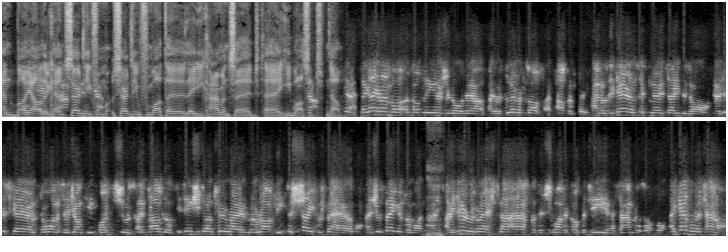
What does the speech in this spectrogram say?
And by all Okay, accounts, yeah, certainly from yeah. certainly from what the lady Carmen said, uh, he wasn't. No. Yeah, like I remember a couple of years ago there, I was delivering stuff at Poppinsley, and there was a girl sitting outside the door. Now, this girl, don't want to say junkie, but she was a problem. You think she'd done two rounds with Rocky? The shite was terrible, and she was begging for money. And mm. I do regret not after that she wanted a cup of tea and a sandwich or something. I gave her a tenner,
